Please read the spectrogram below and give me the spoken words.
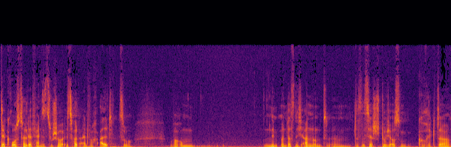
der Großteil der Fernsehzuschauer ist halt einfach alt. So. Warum nimmt man das nicht an? Und ähm, das ist ja durchaus ein korrekter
